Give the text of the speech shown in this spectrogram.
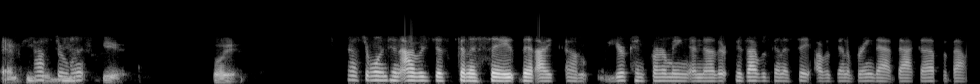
And he Pastor rebuked it. Go ahead. Pastor Warrington, I was just going to say that I um, you're confirming another because I was going to say I was going to bring that back up about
